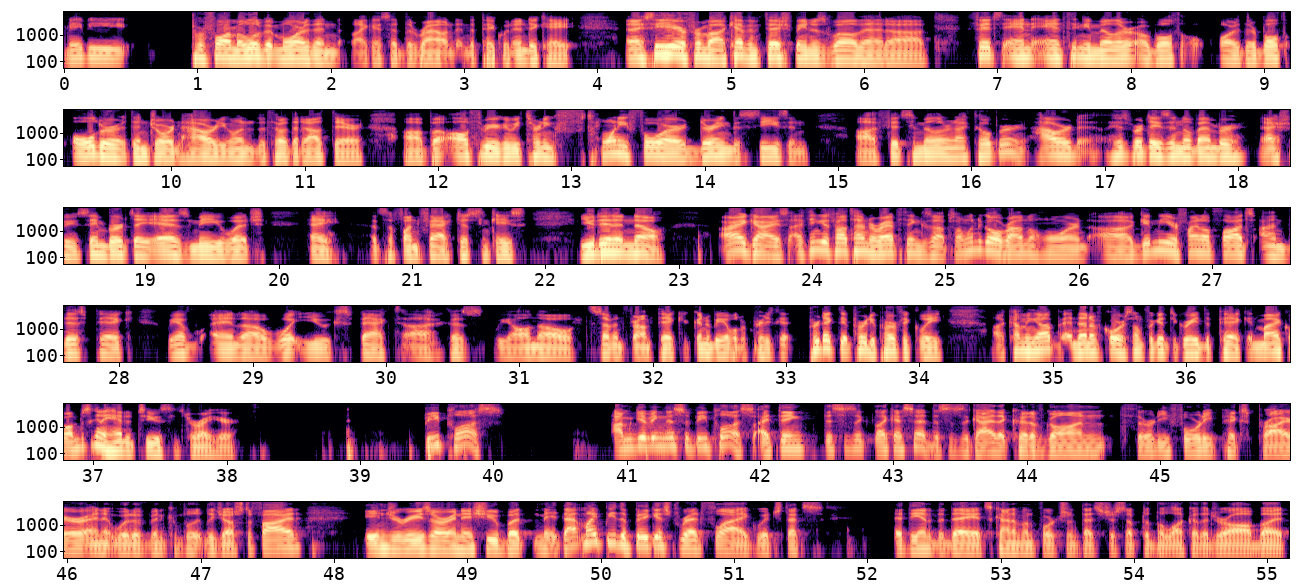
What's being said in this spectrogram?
maybe perform a little bit more than, like I said, the round and the pick would indicate. And I see here from uh, Kevin Fishbain as well that uh, Fitts and Anthony Miller are both, or they're both older than Jordan Howard. You wanted to throw that out there, uh, but all three are going to be turning 24 during the season. Uh, Fitts and Miller in October. Howard, his birthday's in November. Actually, same birthday as me. Which, hey, that's a fun fact, just in case you didn't know. All right, guys, I think it's about time to wrap things up. So I'm going to go around the horn. Uh, give me your final thoughts on this pick. We have and uh, what you expect because uh, we all know seventh round pick. You're going to be able to predict it, predict it pretty perfectly uh, coming up. And then, of course, don't forget to grade the pick. And Michael, I'm just going to hand it to you since you're right here. B plus. I'm giving this a B plus. I think this is a, like I said, this is a guy that could have gone 30, 40 picks prior, and it would have been completely justified. Injuries are an issue, but may, that might be the biggest red flag. Which that's at the end of the day, it's kind of unfortunate. That's just up to the luck of the draw. But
